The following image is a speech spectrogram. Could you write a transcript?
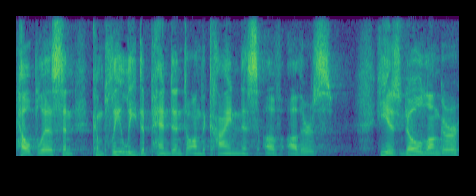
helpless and completely dependent on the kindness of others. He is no longer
